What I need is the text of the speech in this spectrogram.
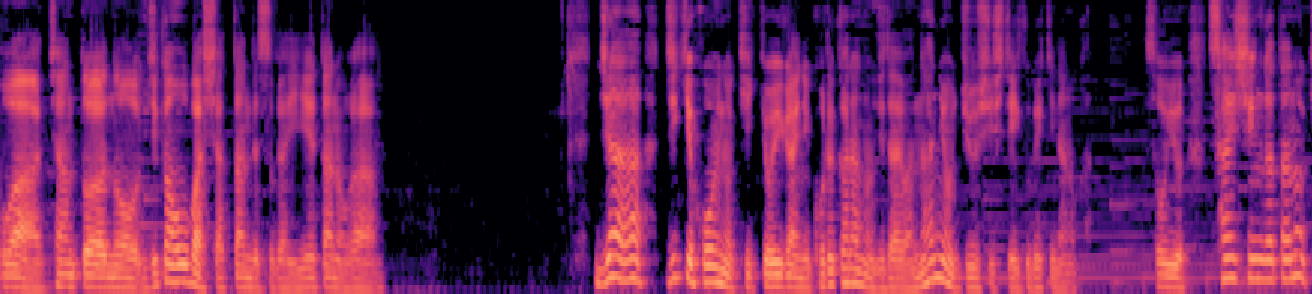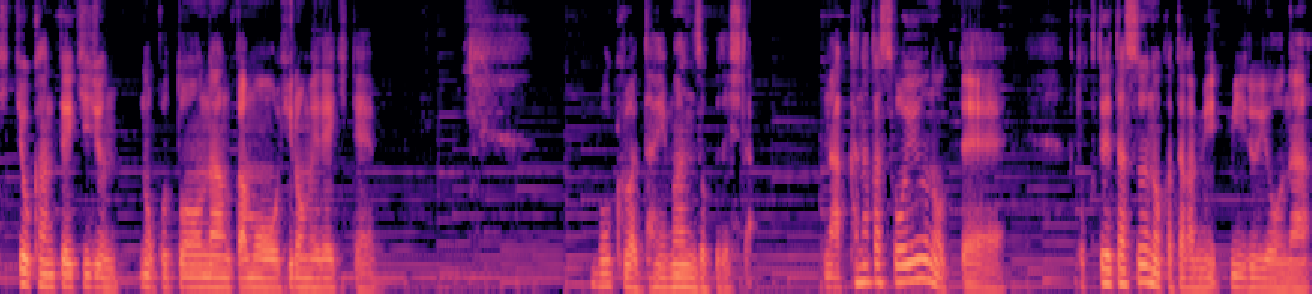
はちゃんとあの、時間オーバーしちゃったんですが言えたのが、じゃあ、時期方位の吉祥以外にこれからの時代は何を重視していくべきなのか。そういう最新型の吉祥鑑定基準のことなんかもお披露目できて、僕は大満足でした。なかなかそういうのって、不特定多数の方が見るような、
